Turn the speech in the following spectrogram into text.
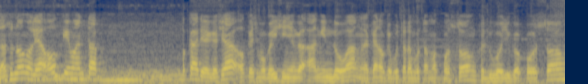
langsung nongol ya. Oke mantap. Peka dia guys ya. Oke semoga isinya nggak angin doang ya kan? Oke putaran pertama kosong kedua juga kosong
